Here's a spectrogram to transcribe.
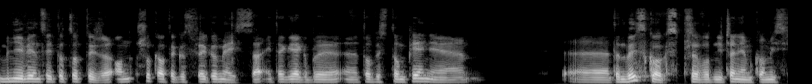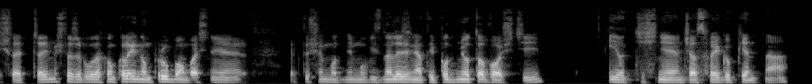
mniej więcej to, co ty, że on szukał tego swojego miejsca i tak jakby e, to wystąpienie, e, ten wyskok z przewodniczeniem komisji śledczej, myślę, że był taką kolejną próbą właśnie, jak to się modnie mówi, znalezienia tej podmiotowości i odciśnięcia swojego piętna.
